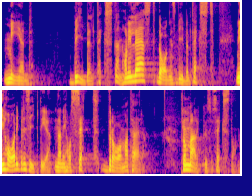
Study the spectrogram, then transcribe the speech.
med bibeltexten. Har ni läst dagens bibeltext? Ni har i princip det när ni har sett dramat här från Markus 16.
